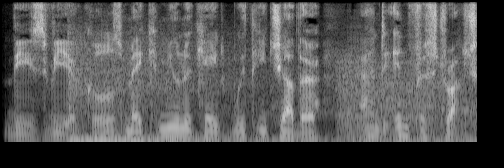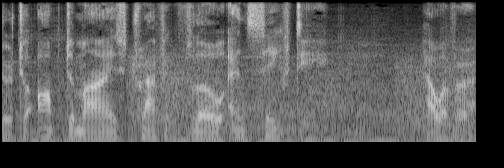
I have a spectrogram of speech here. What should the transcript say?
These vehicles may communicate with each other and infrastructure to optimize traffic flow and safety. However,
